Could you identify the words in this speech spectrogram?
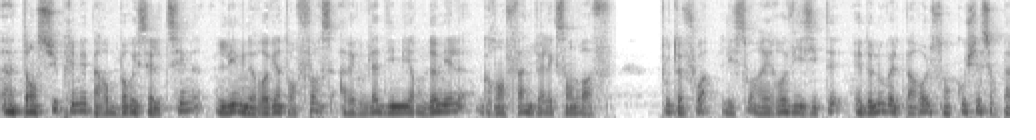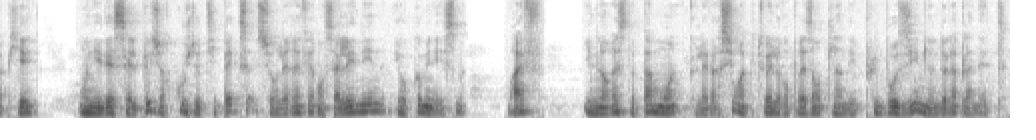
Un temps supprimé par Boris Eltsine, l'hymne revient en force avec Vladimir en 2000, grand fan de Alexandrov. Toutefois, l'histoire est revisitée et de nouvelles paroles sont couchées sur papier. On y décèle plusieurs couches de typex sur les références à Lénine et au communisme. Bref, il n'en reste pas moins que la version actuelle représente l'un des plus beaux hymnes de la planète,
